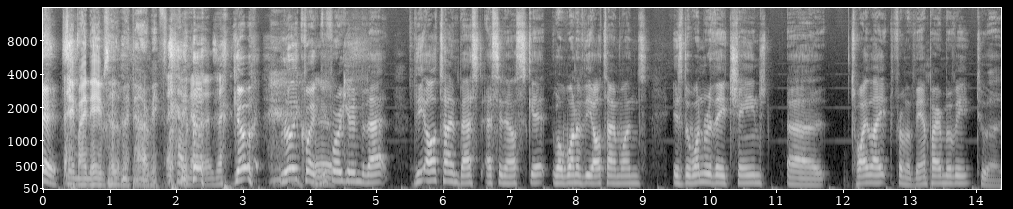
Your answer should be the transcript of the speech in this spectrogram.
Okay, Say my name so that my power may flow. I know. there's a- go really quick before we get into that. The all-time best SNL skit, well, one of the all-time ones, is the one where they changed uh, Twilight from a vampire movie to a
